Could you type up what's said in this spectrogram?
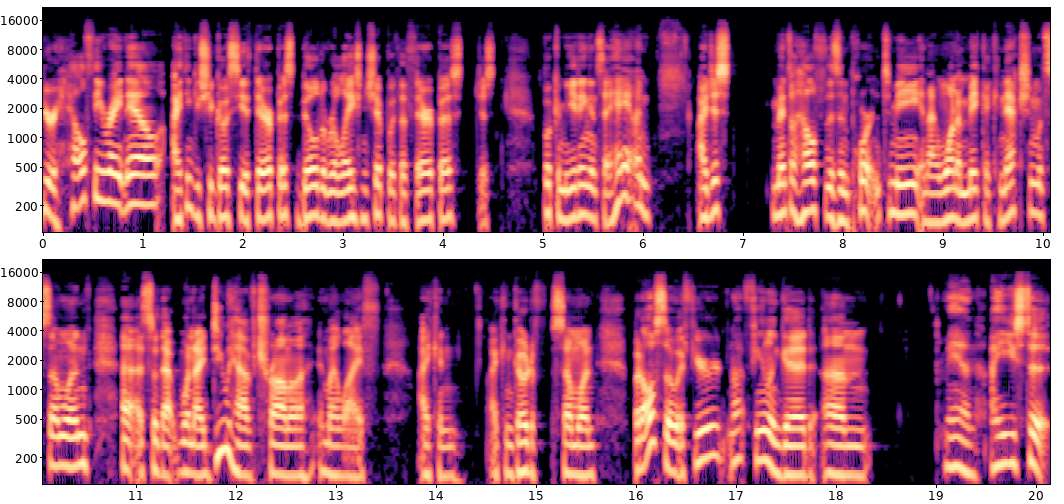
you're healthy right now, I think you should go see a therapist, build a relationship with a therapist, just book a meeting and say, hey, I'm, I just, mental health is important to me and I want to make a connection with someone uh, so that when I do have trauma in my life, I can I can go to someone. But also, if you're not feeling good, um, man, I used to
